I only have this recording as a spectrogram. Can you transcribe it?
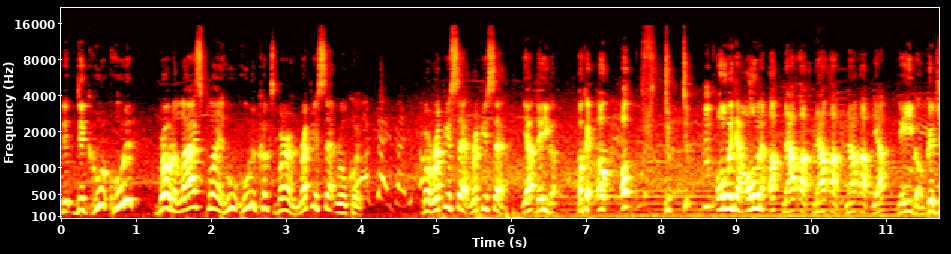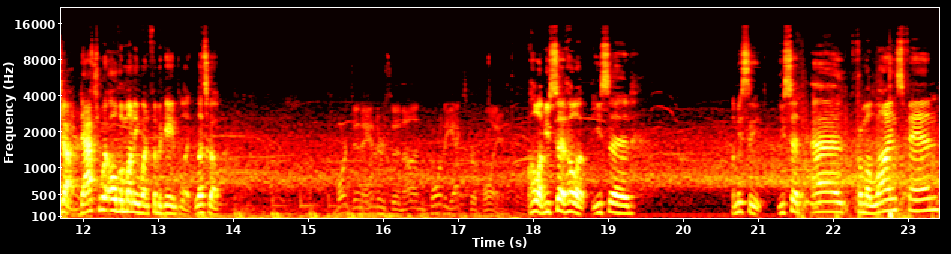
Did, did who? Who did? Bro, the last play. Who? Who did Cooks burn? Rep your set real quick. Bro, rep your set. Rep your set. Yep. There you go. Okay. Oh. Oh. Do, do, mm, all the way down. All the way down. Up. Now up. Now up. Now up. Yep. There you go. Good job. That's where all the money went for the gameplay. Let's go. Morten Andersen on for the extra point. Hold up. You said. Hold up. You said. Let me see. You said as from a Lions fan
